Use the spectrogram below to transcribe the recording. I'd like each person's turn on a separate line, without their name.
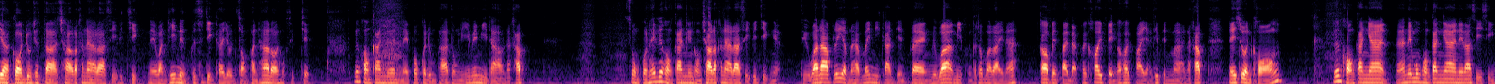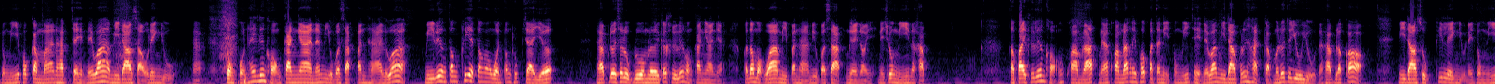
พยากรณ์ดวงชะตาชาวลัคนาราศีพิจิก ในวันที่ 1 พฤศจิกายน 2567 เรื่องของการเงินในภพกระดุมพระตรงนี้ไม่มีดาวนะครับ ส่งผลให้เรื่องของการเงินของชาวลัคนาราศีพิจิกเนี่ยถือว่าราบเรียบนะครับ ไม่มีการเปลี่ยนแปลงหรือว่ามีผลกระทบอะไรนะ ก็เป็นไปแบบค่อยๆ เป็นค่อยๆไปอย่างที่เป็นมานะครับ ในส่วนของ เรื่องของการงานนะในมุมของการงานในราศีสิงห์ตรงนี้พบกรรมะนะครับ จะเห็นได้ว่ามีดาวเสาร์เล็งอยู่อ่าส่งผลให้เรื่องของการงานนะมีอุปสรรคปัญหาหรือว่ามีเรื่องต้องเครียดต้องกังวลต้องทุกข์ใจเยอะนะครับโดยสรุปรวมเลยก็คือเรื่องของการงานเนี่ยก็ต้องบอกว่ามีปัญหามีอุปสรรคเหนื่อยหน่อยในช่วงนี้นะครับ ต่อไปคือเรื่องของความรักนะความรักในภพปัตตนิตรงนี้จะเห็นได้ว่ามีดาวพฤหัสกับมฤตยูอยู่นะครับ แล้วก็มีดาวศุกร์ที่เล็งอยู่ในตรงนี้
